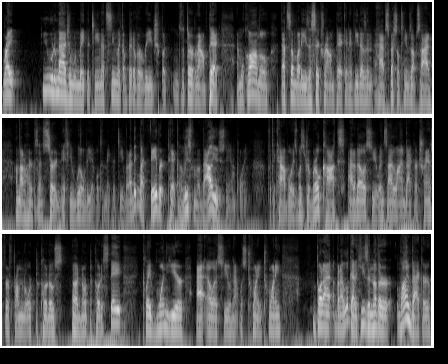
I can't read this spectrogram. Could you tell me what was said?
Wright you would imagine would make the team. That seemed like a bit of a reach, but it's a third round pick. And Mukuamu, that's somebody, he's a six round pick. And if he doesn't have special teams upside, I'm not 100% certain if he will be able to make the team. But I think my favorite pick, at least from a value standpoint for the Cowboys, was Jabril Cox out of LSU, inside linebacker, transfer from North Dakota, uh, North Dakota State. Played one year at LSU, and that was 2020. But I, but I look at it, he's another linebacker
